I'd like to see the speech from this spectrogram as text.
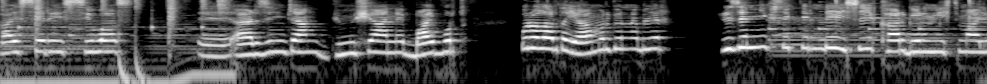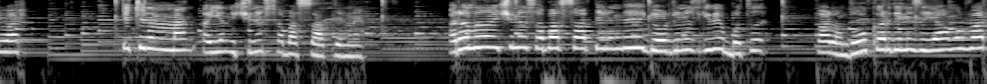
Kayseri, Sivas, e, Erzincan, Gümüşhane, Bayburt buralarda yağmur görünebilir. Rize'nin yükseklerinde ise kar görünme ihtimali var. Geçelim hemen ayın 3'ünün sabah saatlerine. Aralığın 3'ünün sabah saatlerinde gördüğünüz gibi batı, pardon Doğu Karadeniz'de yağmur var.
